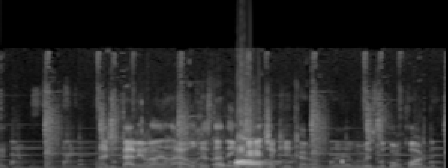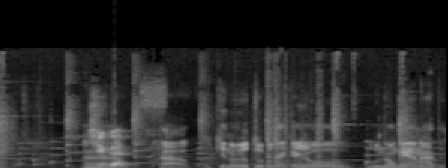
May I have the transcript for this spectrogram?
A gente tá lendo a- a- o resultado da Qual? enquete aqui, Carol. Eu vou ver se tu concorda. Ah, Diga. Tá, aqui no YouTube, né, ganhou o não ganhar nada.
